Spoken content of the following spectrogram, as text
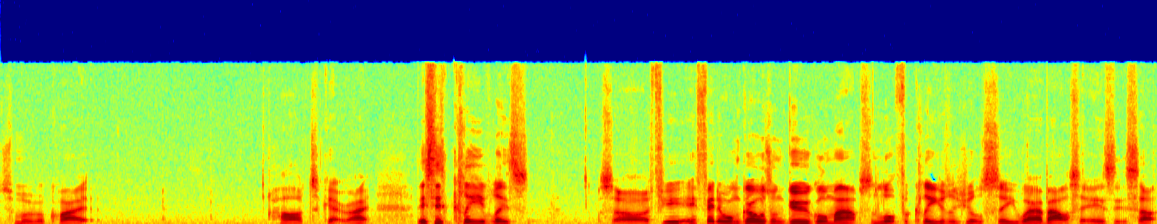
Some of them are quite hard to get right. This is Cleveleys. So if you if anyone goes on Google Maps and look for Cleveleys, you'll see whereabouts it is. It's at,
